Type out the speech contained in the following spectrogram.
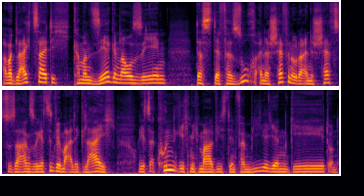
Aber gleichzeitig kann man sehr genau sehen, dass der Versuch einer Chefin oder eines Chefs zu sagen, so jetzt sind wir mal alle gleich und jetzt erkundige ich mich mal, wie es den Familien geht und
